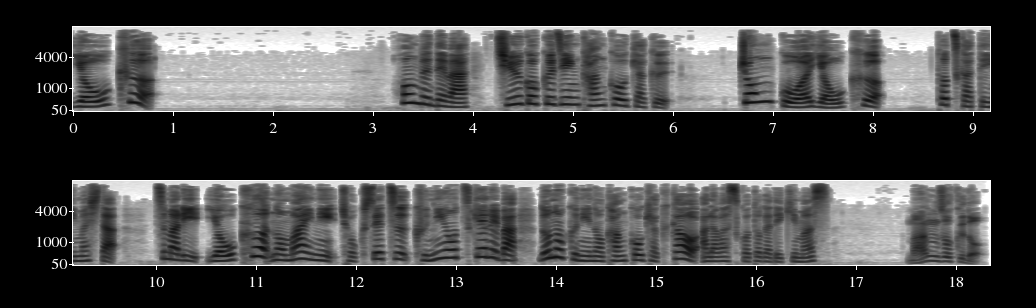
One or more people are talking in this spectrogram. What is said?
遊客本文では中国人観光客、中国遊客と使っていました。つまり、遊客の前に直接国をつければ、どの国の観光客かを表すことができます。満足度、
